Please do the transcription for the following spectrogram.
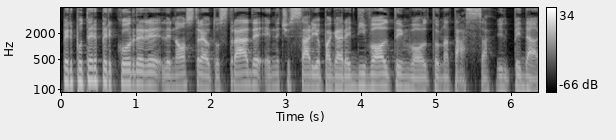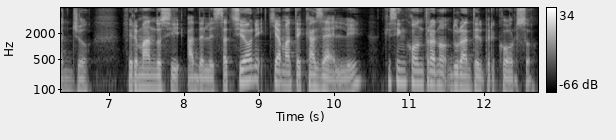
Per poter percorrere le nostre autostrade è necessario pagare di volta in volta una tassa, il pedaggio, fermandosi a delle stazioni chiamate caselli che si incontrano durante il percorso.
